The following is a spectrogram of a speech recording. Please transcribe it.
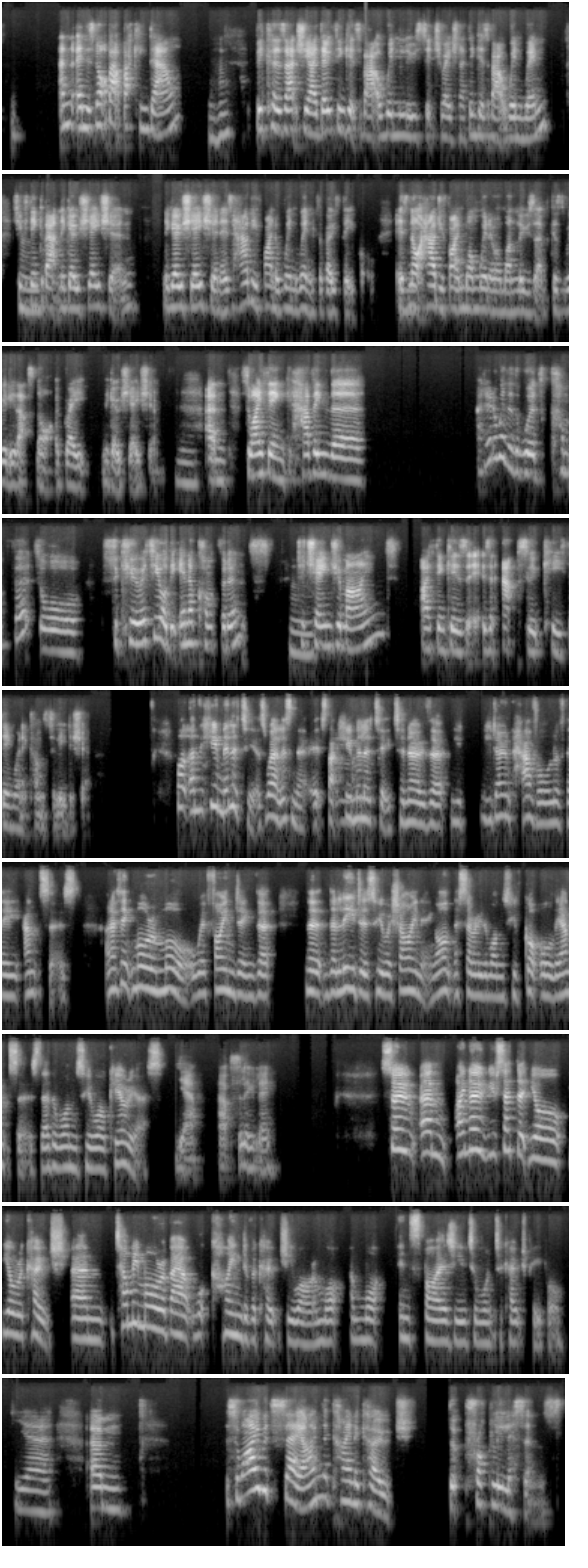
and, and it's not about backing down. Mm-hmm because actually I don't think it's about a win-lose situation. I think it's about win-win. So if you think mm. about negotiation, negotiation is how do you find a win-win for both people? It's not how do you find one winner and one loser because really that's not a great negotiation. Mm. Um, so I think having the I don't know whether the words comfort or security or the inner confidence mm. to change your mind, I think is is an absolute key thing when it comes to leadership well and the humility as well isn't it it's that mm. humility to know that you you don't have all of the answers and i think more and more we're finding that the the leaders who are shining aren't necessarily the ones who've got all the answers they're the ones who are curious yeah absolutely So um, I know you said that you're you're a coach. Um, tell me more about what kind of a coach you are and what and what inspires you to want to coach people. Yeah. Um, so I would say I'm the kind of coach that properly listens.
